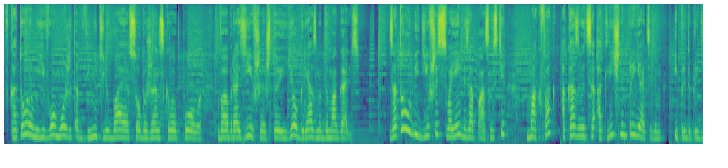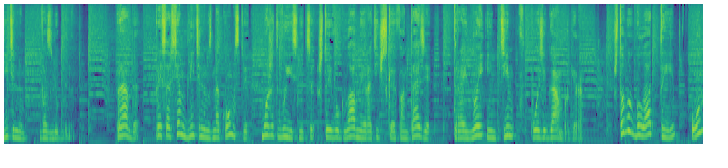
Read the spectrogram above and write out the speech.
в котором его может обвинить любая особа женского пола, вообразившая, что ее грязно домогались. Зато, убедившись в своей безопасности, Макфак оказывается отличным приятелем и предупредительным возлюбленным. Правда, при совсем длительном знакомстве может выясниться, что его главная эротическая фантазия – тройной интим в позе гамбургера. Чтобы была ты, он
